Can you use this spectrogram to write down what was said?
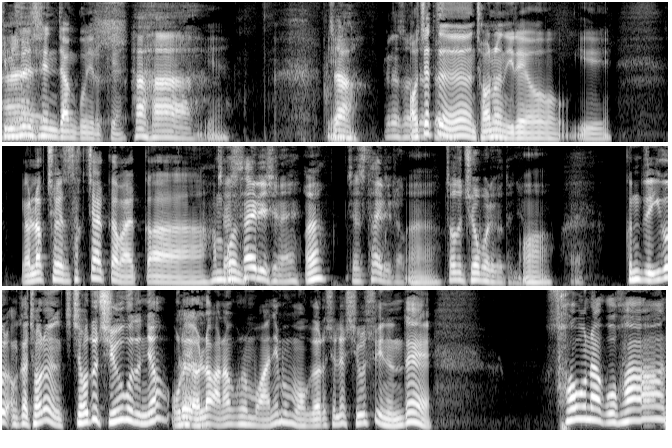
김순신 장군, 이렇게. 하하. 예. 자, 그래서 어쨌든 저는 이래요. 이 연락처에서 삭제할까 말까 제 한번 스타일이시네. 어? 제 스타일이라고. 예. 저도 지워버리거든요. 어. 근데 이걸 그러니까 저는 저도 지우거든요. 올해 네. 연락 안 하고 그럼 뭐 아니면 뭐 여러 실력 지울 수 있는데 서운하고 화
